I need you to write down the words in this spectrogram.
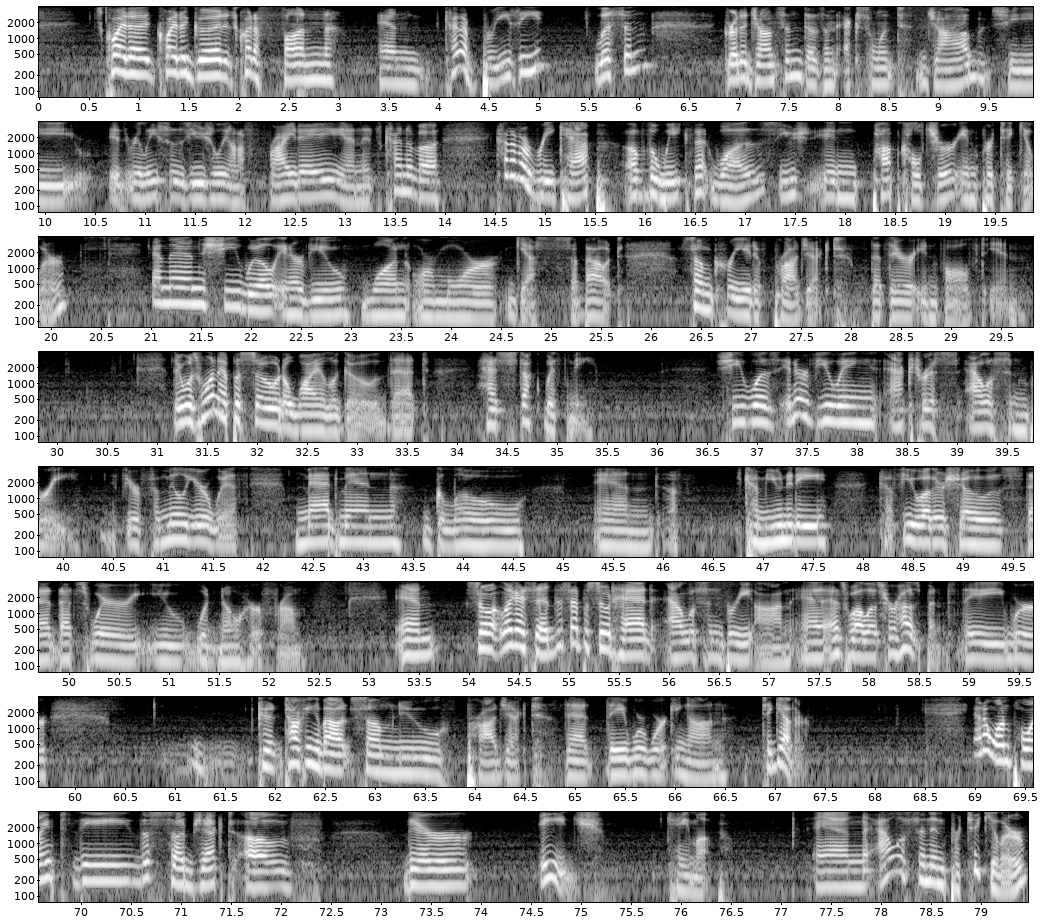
it's quite a quite a good, it's quite a fun and kind of breezy listen. Greta Johnson does an excellent job. She it releases usually on a Friday and it's kind of a kind of a recap of the week that was, in pop culture in particular. And then she will interview one or more guests about some creative project that they're involved in. There was one episode a while ago that has stuck with me. She was interviewing actress Alison Brie. If you're familiar with Mad Men, Glow, and Community, a few other shows. That that's where you would know her from. And so, like I said, this episode had Alison Brie on, as well as her husband. They were talking about some new project that they were working on together. And at one point, the the subject of their age came up. And Alison in particular,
